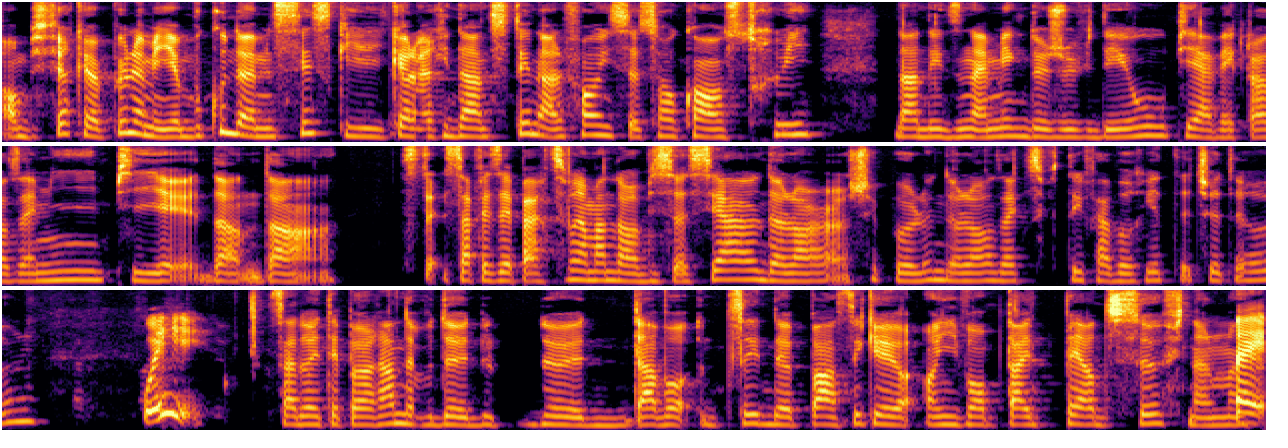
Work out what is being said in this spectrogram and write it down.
on bifurque un peu mais il y a beaucoup d'hommes cis qui, que leur identité dans le fond ils se sont construits dans des dynamiques de jeux vidéo, puis avec leurs amis, puis euh, dans, dans ça faisait partie vraiment de leur vie sociale, de leur, je sais pas, de leurs activités favorites, etc. Oui, ça doit être épeurant de, de, de, de penser qu'ils vont peut-être perdre ça finalement. Ben,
